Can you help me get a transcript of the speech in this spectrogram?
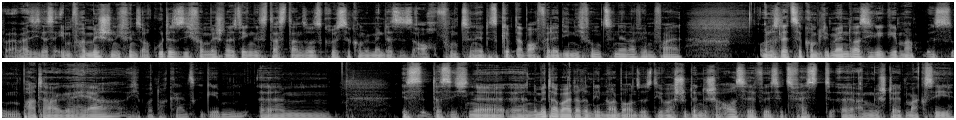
weil sich das eben vermischt und ich finde es auch gut, dass es sich vermischt und deswegen ist das dann so das größte Kompliment, dass es auch funktioniert. Es gibt aber auch Fälle, die nicht funktionieren auf jeden Fall. Und das letzte Kompliment, was ich gegeben habe, ist ein paar Tage her, ich habe heute noch keins gegeben, ähm, ist, dass ich eine, äh, eine, Mitarbeiterin, die neu bei uns ist, die war studentische Aushilfe, ist jetzt fest äh, angestellt, Maxi.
